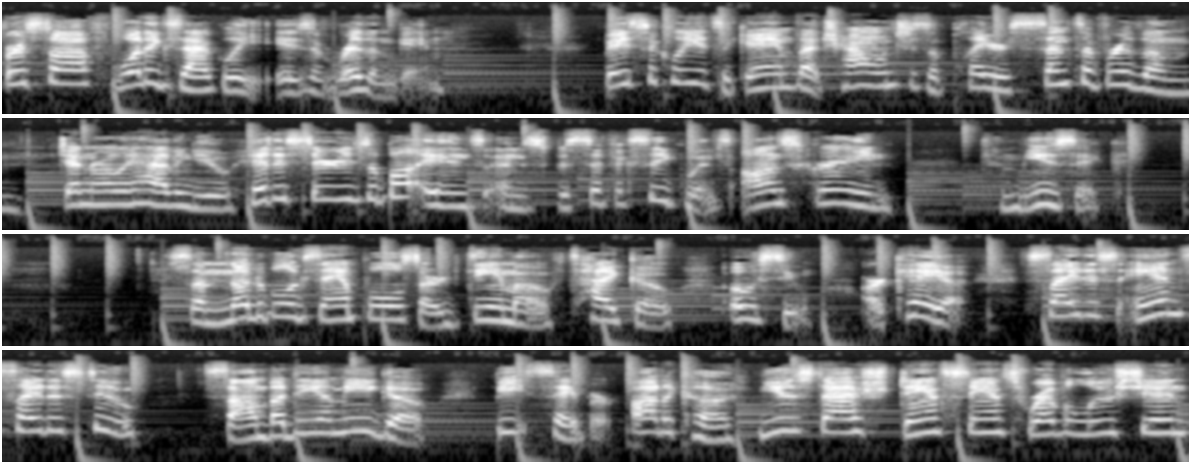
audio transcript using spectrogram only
First off, what exactly is a rhythm game? Basically, it's a game that challenges a player's sense of rhythm, generally having you hit a series of buttons in a specific sequence on screen to music. Some notable examples are Deemo, Taiko, Osu, Arcaea, Cytus and Cytus 2, Samba de Amigo, Beat Saber, Audica, Muse Dash, Dance Dance Revolution,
